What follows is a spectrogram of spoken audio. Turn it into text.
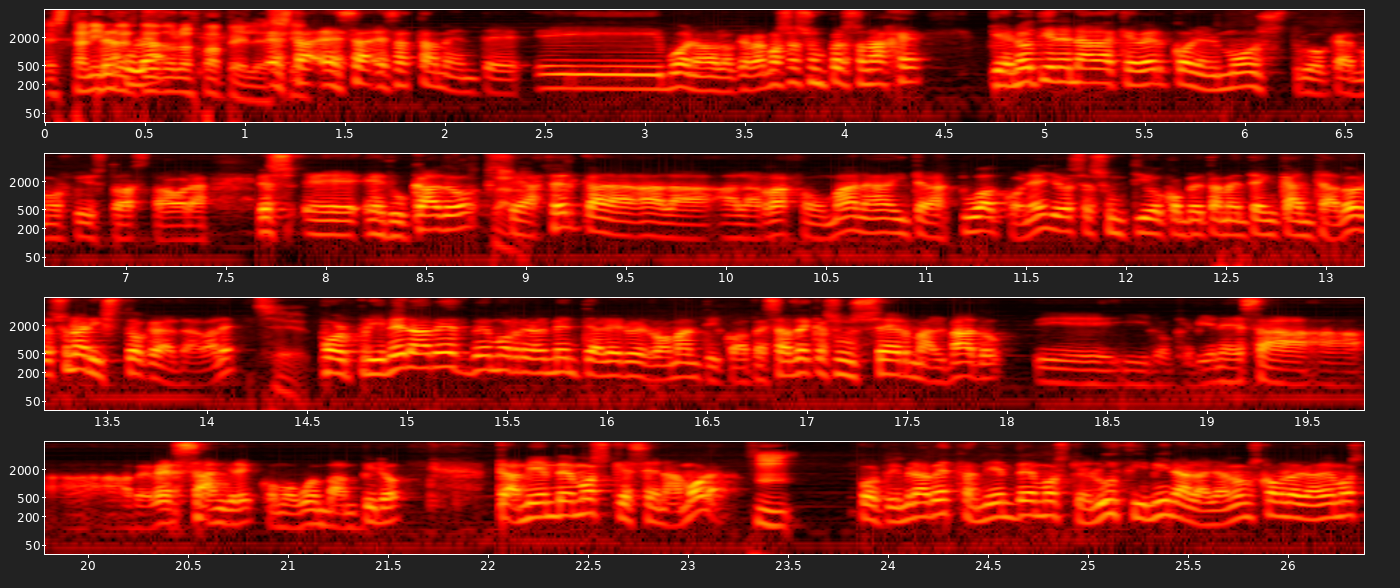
Están Drácula. invertidos los papeles. sí. Está- esa- exactamente. Y bueno, lo que vemos es un personaje que no tiene nada que ver con el monstruo que hemos visto hasta ahora. Es eh, educado, Claro. se acerca a la, a la raza humana, interactúa con ellos, es un tío completamente encantador, es un aristócrata, ¿vale? Sí. Por primera vez vemos realmente al héroe romántico, a pesar de que es un ser malvado y, y lo que viene es a, a- a beber sangre como buen vampiro, también vemos que se enamora. Hmm. Por primera vez también vemos que Lucy, Mina, la llamemos como la llamemos,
